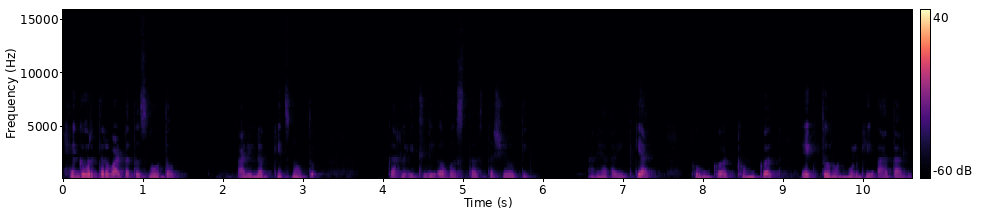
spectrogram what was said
हे घर तर वाटतच नव्हतं. आणि नक्कीच नव्हतं. कारण इथली अवस्थाच तशी होती. आणि आता इतक्यात ठुमकत ठुमकत एक तरुण मुलगी आत आली.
